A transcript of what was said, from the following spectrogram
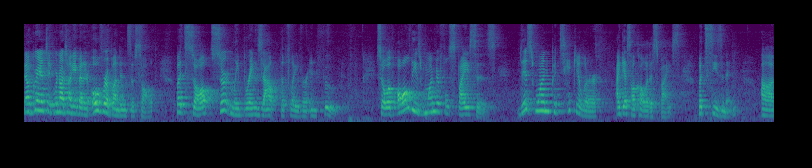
Now, granted, we're not talking about an overabundance of salt, but salt certainly brings out the flavor in food. So, of all these wonderful spices, this one particular, I guess I'll call it a spice, but seasoning, uh,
